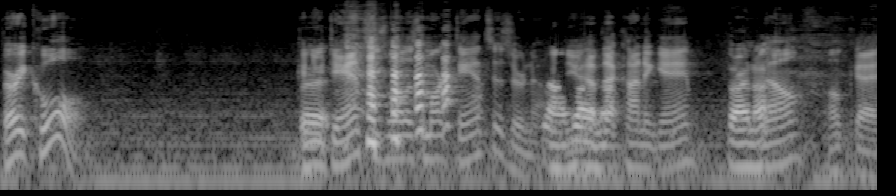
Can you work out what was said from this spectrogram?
Very cool. Can But- you dance as well as Marc dances, or no? No, do you have no. that kind of game? Sorry, not. No. Okay.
